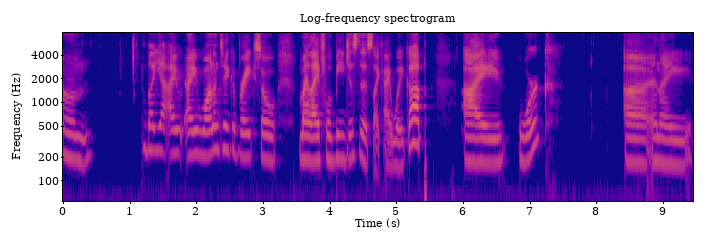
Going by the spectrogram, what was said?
Um, but yeah, I I want to take a break so my life will be just this. Like I wake up, I work, uh, and I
